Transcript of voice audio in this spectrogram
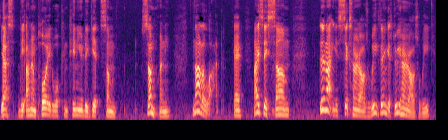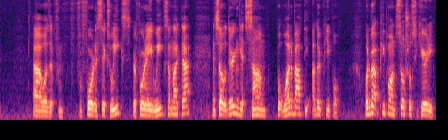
Yes, the unemployed will continue to get some some money, not a lot. Okay, when I say some, they're not to get $600 a week. They're to get $300 a week. Uh, was it from for four to six weeks or four to eight weeks, something like that? And so they're to get some. But what about the other people? What about people on Social Security?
